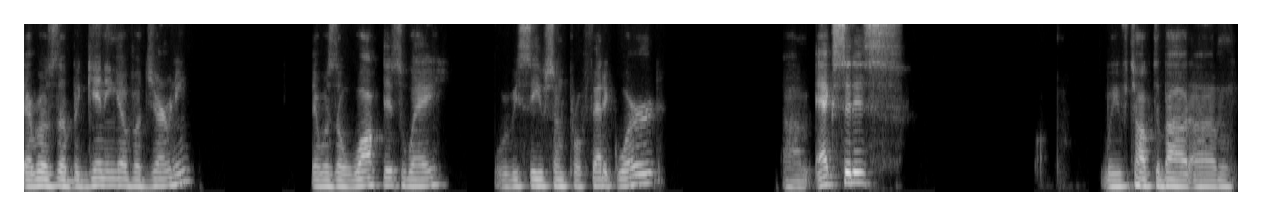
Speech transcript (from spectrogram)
There was the beginning of a journey. There was a walk this way. We received some prophetic word um, Exodus. We've talked about um,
